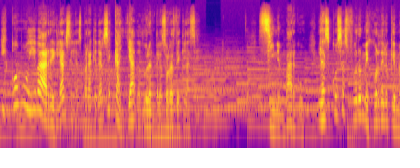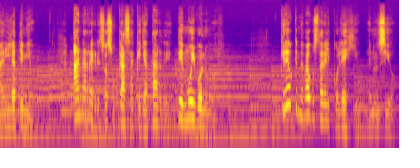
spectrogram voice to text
¿Y cómo iba a arreglárselas para quedarse callada durante las horas de clase? Sin embargo, las cosas fueron mejor de lo que Marila temió. Ana regresó a su casa aquella tarde de muy buen humor. Creo que me va a gustar el colegio, anunció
